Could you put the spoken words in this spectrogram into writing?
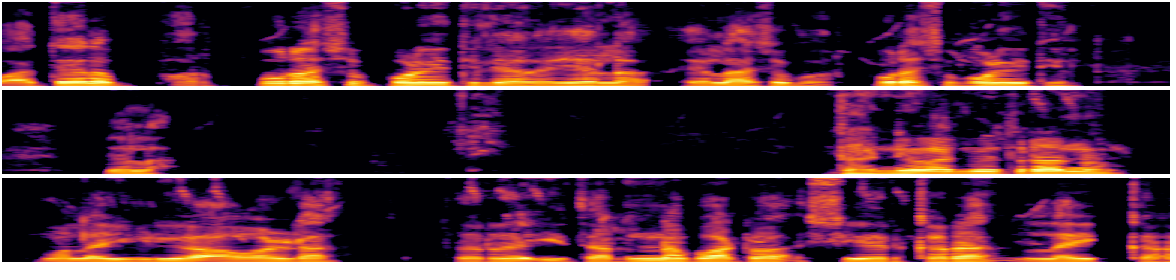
वात्याला भरपूर असे फळं येतील याला याला याला असे भरपूर असे फळं येतील याला. धन्यवाद मित्रांनो. तुम्हाला व्हिडिओ आवडला तर इतरांना पाठवा शेअर करा लाईक करा.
